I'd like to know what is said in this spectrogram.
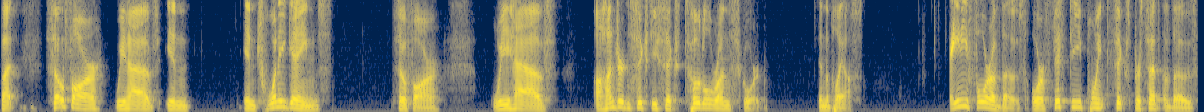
But so far we have in in 20 games so far, we have 166 total runs scored in the playoffs. 84 of those, or 50.6% of those,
